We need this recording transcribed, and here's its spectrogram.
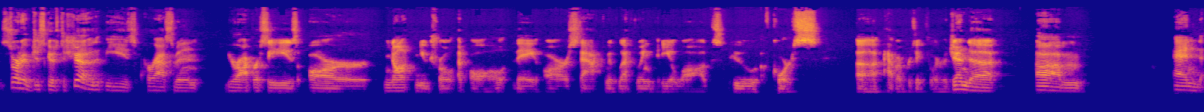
sort of just goes to show that these harassment bureaucracies are not neutral at all. They are stacked with left wing ideologues who, of course, uh, have a particular agenda. Um, and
